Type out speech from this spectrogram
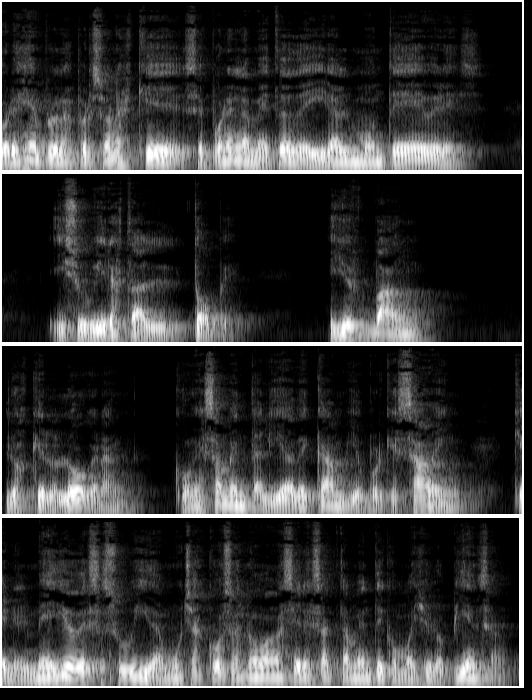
Por ejemplo, las personas que se ponen la meta de ir al monte Everest y subir hasta el tope, ellos van, los que lo logran, con esa mentalidad de cambio, porque saben que en el medio de esa subida muchas cosas no van a ser exactamente como ellos lo piensan.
